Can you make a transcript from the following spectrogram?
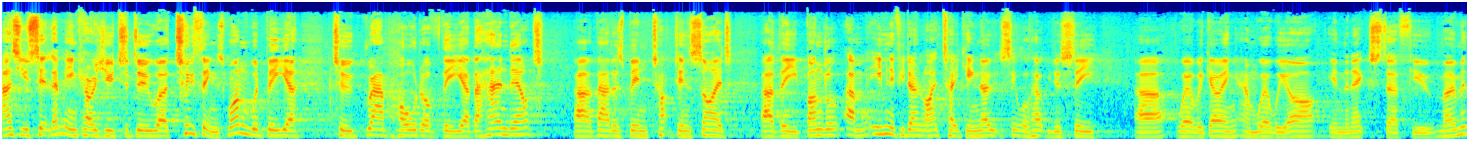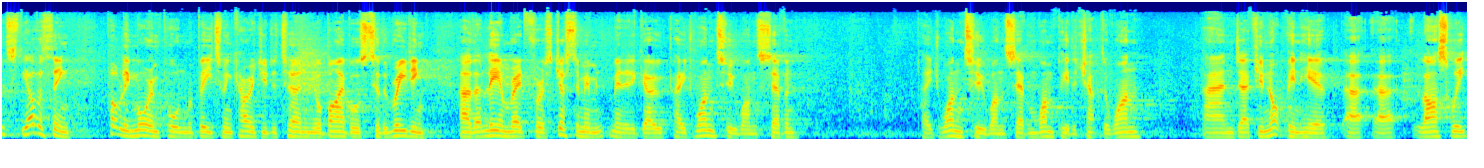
As you sit, let me encourage you to do uh, two things. One would be uh, to grab hold of the, uh, the handout uh, that has been tucked inside uh, the bundle. Um, even if you don't like taking notes, it will help you to see where we're going and where we are in the next few moments. The other thing, probably more important, would be to encourage you to turn in your Bibles to the reading that Liam read for us just a minute ago, page 1217. Page 1217, 1 Peter chapter 1. And uh, if you've not been here last week,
